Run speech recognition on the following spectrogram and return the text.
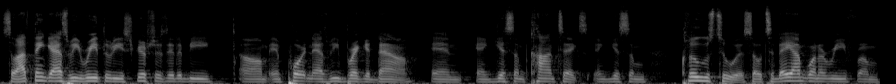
So I think as we read through these scriptures, it'll be um, important as we break it down and and get some context and get some clues to it. So today I'm going to read from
